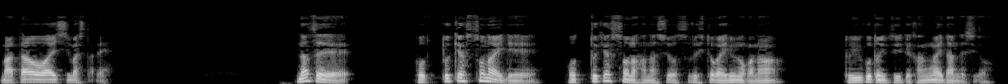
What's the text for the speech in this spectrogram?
またお会いしましたね。なぜ、ポッドキャスト内で、ポッドキャストの話をする人がいるのかな、ということについて考えたんですよ。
